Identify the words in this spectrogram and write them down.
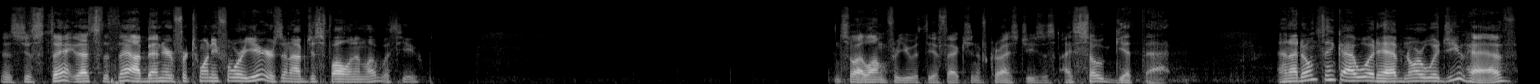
It's just thing, that's the thing. I've been here for 24 years and I've just fallen in love with you. And so I long for you with the affection of Christ Jesus. I so get that. And I don't think I would have, nor would you have,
